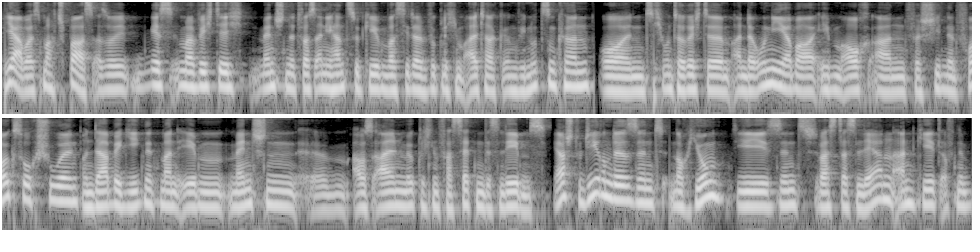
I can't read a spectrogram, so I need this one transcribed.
Ja, aber es macht Spaß. Also mir ist immer wichtig, Menschen etwas an die Hand zu geben, was sie dann wirklich im Alltag irgendwie nutzen können. Und ich unterrichte an der Uni, aber eben auch an verschiedenen Volkshochschulen. Und da begegnet man eben Menschen ähm, aus allen möglichen Facetten des Lebens. Ja, Studierende sind noch jung, die sind, was das Lernen angeht, auf eine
